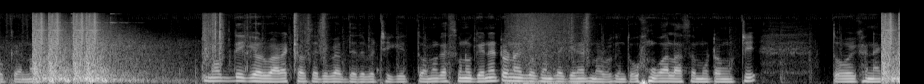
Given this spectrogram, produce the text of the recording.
ওকে নক নক দিয়ে কি করব? আরেকটা হচ্ছে রিভাইভ দিয়ে দেবে, ঠিকই। তো আমার কাছে কোনো গ্রেনেটও নাই ওখান থেকে গ্রেনেট মারবো, কিন্তু ওয়াল আছে মোটামুটি। তো এখানে একটা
